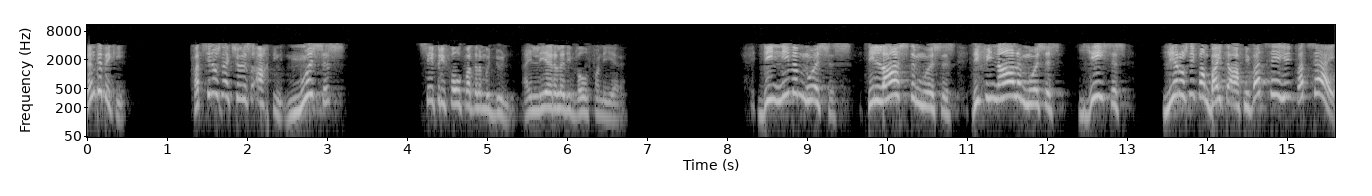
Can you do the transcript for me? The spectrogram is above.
Dink 'n bietjie. Wat sien ons in Eksodus 18? Moses sê vir die volk wat hulle moet doen. Hy leer hulle die wil van die Here. Die nuwe Moses, die laaste Moses, die finale Moses, Jesus, leer ons nie van buite af nie. Wat sê hy? Wat sê hy?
